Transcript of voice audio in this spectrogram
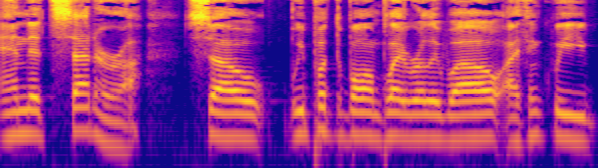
and etc. So we put the ball in play really well. I think we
